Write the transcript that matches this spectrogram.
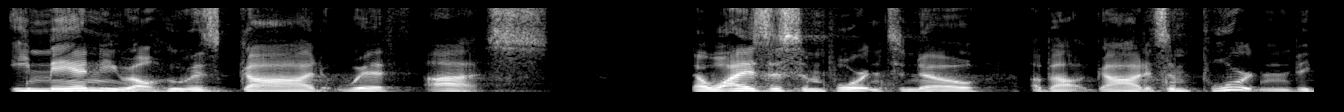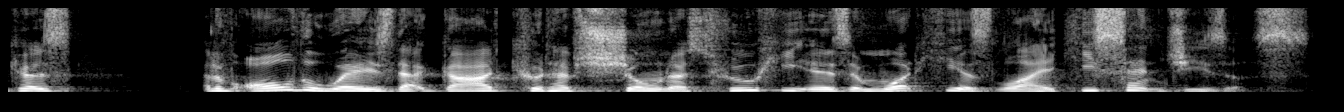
Emmanuel, who is God with us. Now, why is this important to know about God? It's important because out of all the ways that God could have shown us who he is and what he is like, he sent Jesus.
